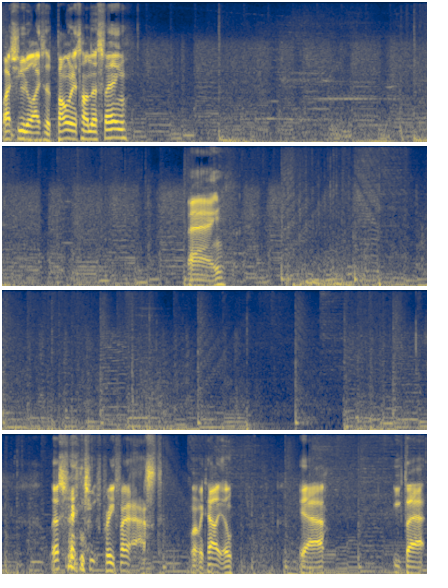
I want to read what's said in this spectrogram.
Let's utilize the bonus on this thing. Bang. This thing shoots pretty fast, let me tell you. Yeah, eat that.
